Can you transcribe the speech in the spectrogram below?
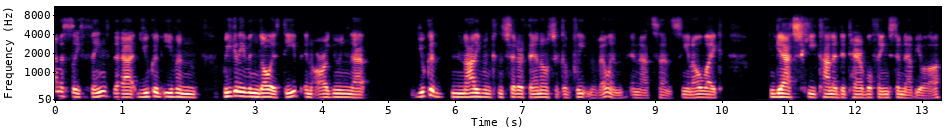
honestly think that you could even we could even go as deep in arguing that you could not even consider Thanos a complete villain in that sense. You know, like yes, he kind of did terrible things to Nebula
